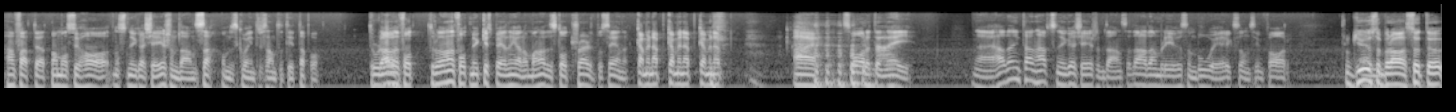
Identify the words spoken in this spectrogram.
han fattade att man måste ju ha några snygga tjejer som dansar om det ska vara intressant att titta på. Tror du Ja. han hade fått, tror han hade fått mycket spelningar om han hade stått själv på scenen? Coming up, coming up, coming up. Nej, Svaret är Nej. Nej. Hade inte han haft snygga tjejer som dansade, då hade han blivit som Bo Eriksson, sin far. Gud så bra, suttit och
